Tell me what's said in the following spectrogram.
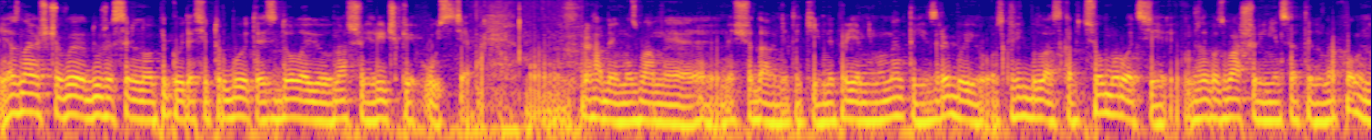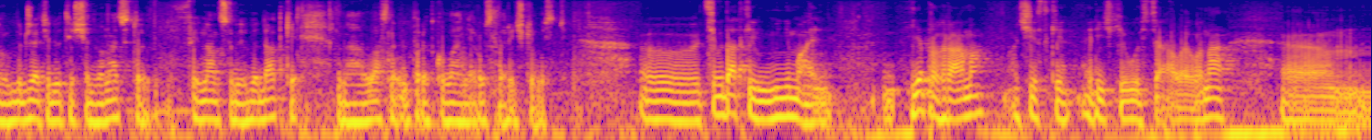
Я знаю, що ви дуже сильно опікуєтесь і турбуєтесь долею нашої річки Устя. Е, Пригадуємо з вами нещодавні такі неприємні моменти із рибою. Скажіть, будь ласка, в цьому році, можливо, з вашої ініціативи враховано в бюджеті 2012 фінансові видатки на власне упорядкування русла річки Устя? Е, Ці видатки мінімальні. Є програма очистки річки Устя, але вона, ем,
